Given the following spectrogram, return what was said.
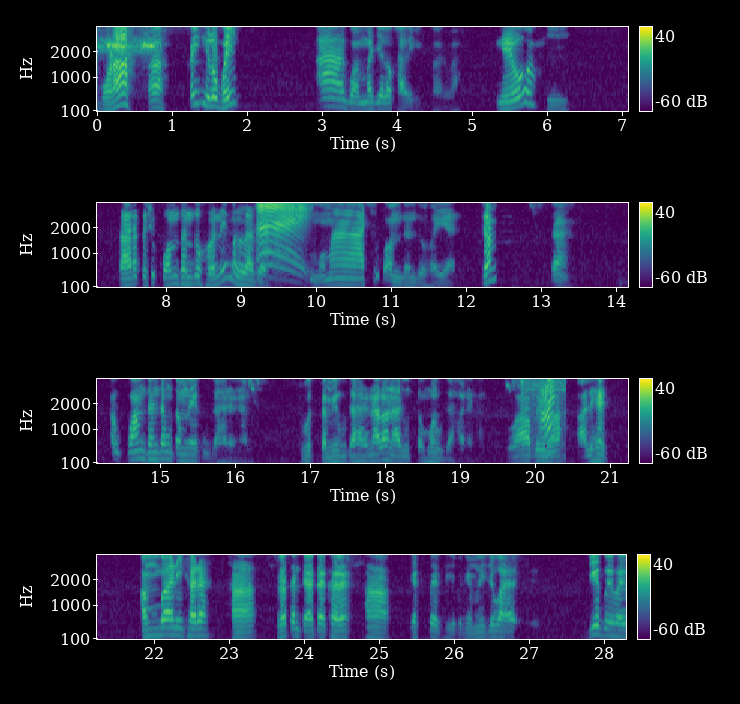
ભોણા હા. કઈ ગયેલો ભાઈ? આ ગામમાં ગયેલો ખાલી. ફરવા ગયો? તારા કશું કોમ ધંધો હ નહીં મને લાગે? મોમાં શું કોમ ધંધો હોય યાર? ચમ? આવું કોમ ધંધા હું તમને એક ઉદાહરણ આપું. રોજ તમે ઉદાહરણ આલો ને આજ હું તમને ઉદાહરણ આપું. વાહ ભાઈ વાહ. આલે હેડ. અંબાણી ખરા હા. રતન ટાટા ખરા હા. એક્સપાયર થઈ ગયા પણ એમની જવા જે ભાઈ હોય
